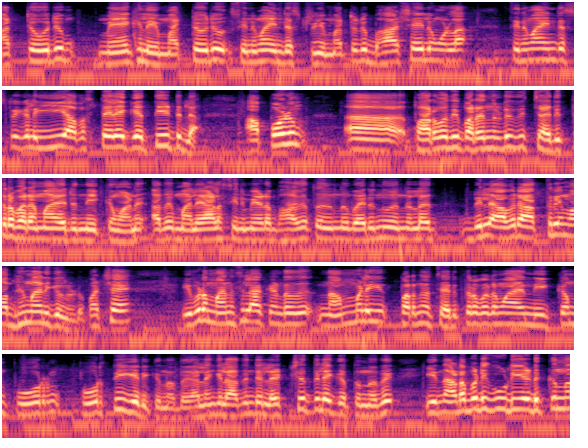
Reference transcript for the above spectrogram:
മറ്റൊരു മേഖലയും മറ്റൊരു സിനിമ ഇൻഡസ്ട്രിയും മറ്റൊരു ഭാഷയിലുമുള്ള സിനിമ ഇൻഡസ്ട്രികൾ ഈ അവസ്ഥയിലേക്ക് എത്തിയിട്ടില്ല. അപ്പോഴും പാർവതി പറയുന്നുണ്ട് ഇത് ചരിത്രപരമായ ഒരു നീക്കമാണ്. അത് മലയാള സിനിമയുടെ ഭാഗത്തു നിന്ന് വരുന്നു എന്നുള്ള ഇതിൽ അവർ അത്രയും അഭിമാനിക്കുന്നുണ്ട്. പക്ഷേ ഇവിടെ മനസ്സിലാക്കേണ്ടത് നമ്മൾ ഈ പറഞ്ഞ ചരിത്രപരമായ നീക്കം പൂർ പൂർത്തീകരിക്കുന്നത് അല്ലെങ്കിൽ അതിന്റെ ലക്ഷ്യത്തിലേക്ക് എത്തുന്നത് ഈ നടപടി കൂടി എടുക്കുന്ന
